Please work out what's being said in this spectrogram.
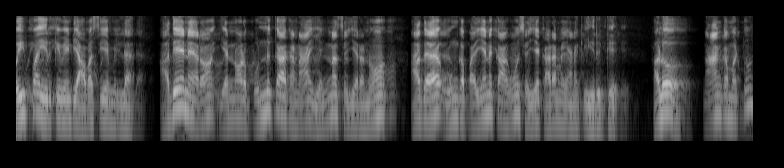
ஒய்ஃபாக இருக்க வேண்டிய அவசியம் இல்லை அதே நேரம் என்னோட பொண்ணுக்காக நான் என்ன செய்யறனோ அதை உங்கள் பையனுக்காகவும் செய்ய கடமை எனக்கு இருக்குது ஹலோ நாங்கள் மட்டும்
